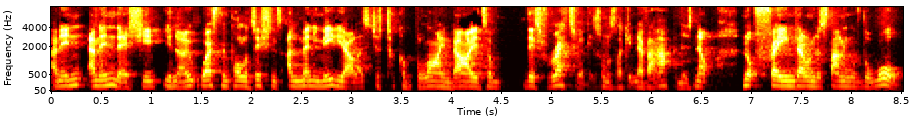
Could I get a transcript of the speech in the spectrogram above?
And in and in this, you you know, Western politicians and many media outlets just took a blind eye to this rhetoric. It's almost like it never happened. It's not not framed our understanding of the war.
